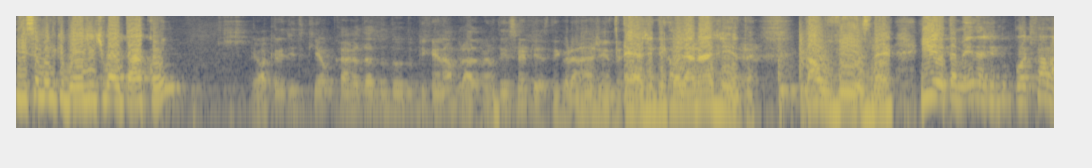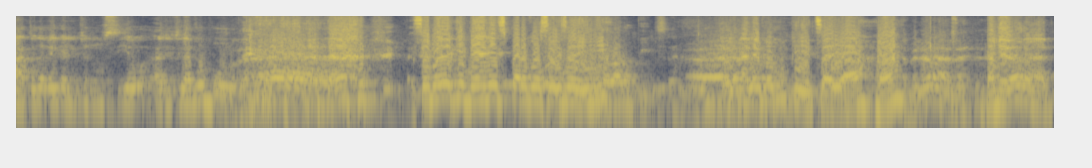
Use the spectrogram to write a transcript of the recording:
E semana que vem a gente vai estar com Eu acredito que é o cara da- do, do Pequena Brada, mas não tenho certeza, tem que olhar na agenda. É, a gente tem que olhar na agenda. Talvez, né? E também né, a gente não pode falar. Toda vez que a gente anuncia, a gente leva o bolo, né? Então, semana que vem a gente espera vocês aí. Levaram pizza. Hoje nós levamos pizza aí, ó. Tá Hã? melhorando, né? Tá melhorando.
